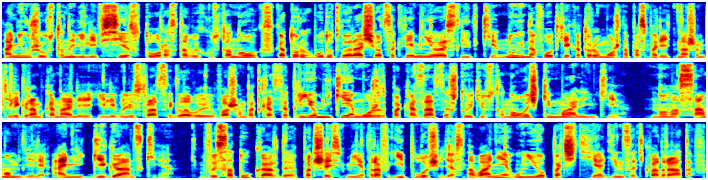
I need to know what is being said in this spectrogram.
Они уже установили все 100 ростовых установок, в которых будут выращиваться кремниевые слитки, ну и на фотке, которую можно посмотреть в нашем телеграм-канале или в иллюстрации главы в вашем подкастоприемнике, может показаться, что эти установочки маленькие. Но на самом деле они гигантские. Высоту каждая под 6 метров и площадь основания у нее почти 11 квадратов.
